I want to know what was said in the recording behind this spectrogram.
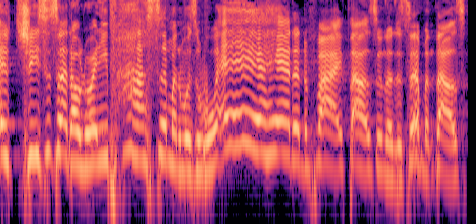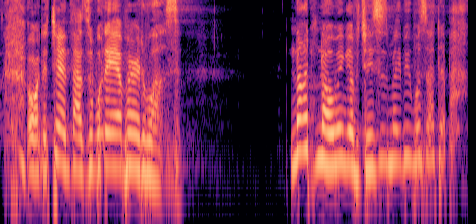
if Jesus had already passed him and was way ahead of the 5,000 or the 7,000 or the 10,000, whatever it was. Not knowing if Jesus maybe was at the back.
